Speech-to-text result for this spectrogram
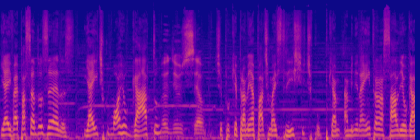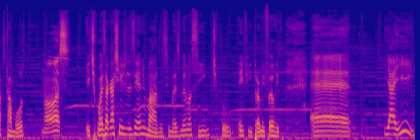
E aí vai passando os anos. E aí, tipo, morre o gato. meu Deus do céu. Tipo, que pra mim é a parte mais triste. Tipo, porque a, a menina entra na sala e o gato tá morto. Nossa. E, tipo, mas é gatinho de desenho animado, assim. Mas mesmo assim, tipo, enfim, pra mim foi horrível. É... E aí,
